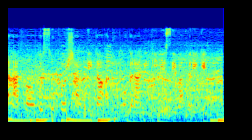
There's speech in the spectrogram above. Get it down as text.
आत्माओं को सुख और शांति का अनुभव कराने की ये सेवा करेंगे।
